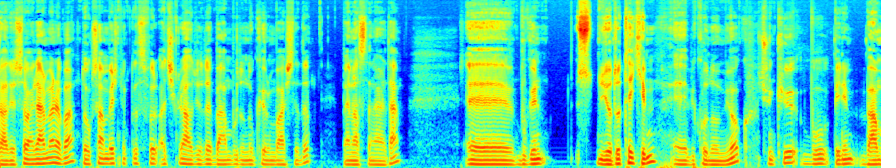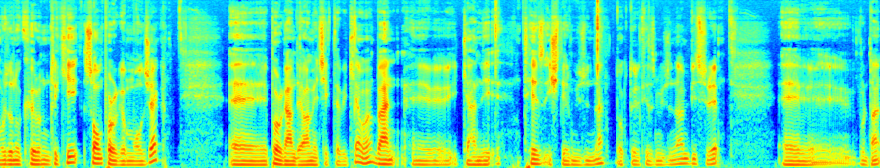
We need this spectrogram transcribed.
Radyo severler merhaba. 95.0 Açık Radyo'da Ben Buradan Okuyorum başladı. Ben Aslan Erdem. Ee, bugün stüdyoda tekim. Ee, bir konuğum yok. Çünkü bu benim Ben Buradan Okuyorum'daki son programım olacak. Ee, program devam edecek tabii ki ama ben e, kendi tez işlerim yüzünden, doktora tezim yüzünden bir süre e, buradan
